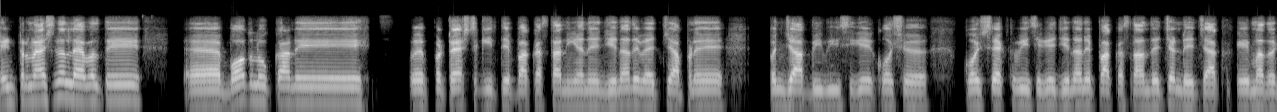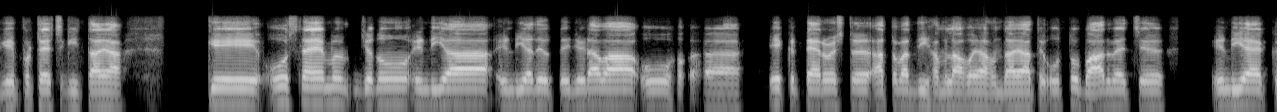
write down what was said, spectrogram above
ਇੰਟਰਨੈਸ਼ਨਲ ਲੈਵਲ ਤੇ ਬਹੁਤ ਲੋਕਾਂ ਨੇ ਪ੍ਰੋਟੈਸਟ ਕੀਤੇ ਪਾਕਿਸਤਾਨੀਆਂ ਨੇ ਜਿਨ੍ਹਾਂ ਦੇ ਵਿੱਚ ਆਪਣੇ ਪੰਜਾਬੀ ਵੀ ਸੀਗੇ ਕੁਝ ਕੁਝ ਸਿੱਖ ਵੀ ਸੀਗੇ ਜਿਨ੍ਹਾਂ ਨੇ ਪਾਕਿਸਤਾਨ ਦੇ ਝੰਡੇ ਚੱਕ ਕੇ ਮਤਲਬ ਕਿ ਪ੍ਰੋਟੈਸਟ ਕੀਤਾ ਆ ਕਿ ਉਸ ਟਾਈਮ ਜਦੋਂ ਇੰਡੀਆ ਇੰਡੀਆ ਦੇ ਉੱਤੇ ਜਿਹੜਾ ਵਾ ਉਹ ਇੱਕ ਟੈਰਰਿਸਟ ਅੱਤਵਾਦੀ ਹਮਲਾ ਹੋਇਆ ਹੁੰਦਾ ਆ ਤੇ ਉਸ ਤੋਂ ਬਾਅਦ ਵਿੱਚ ਇੰਡੀਆ ਇੱਕ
